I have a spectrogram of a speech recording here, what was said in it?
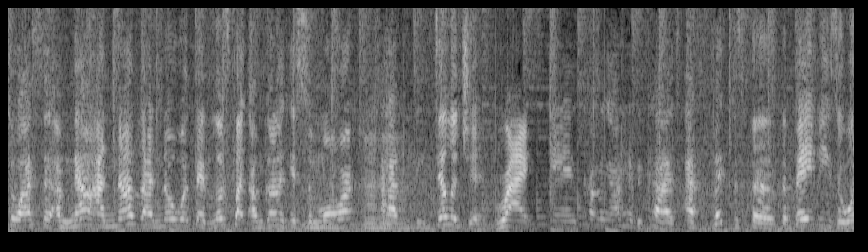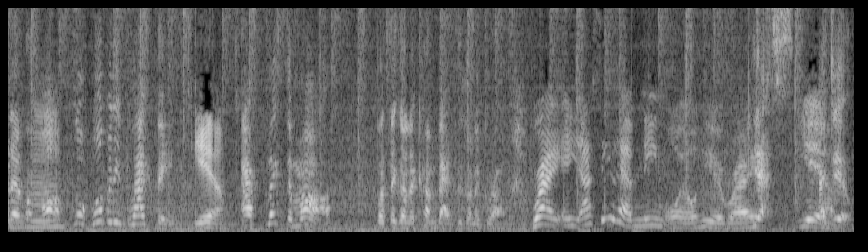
so I said I'm now I now that I know what that looks like I'm gonna get some mm-hmm. more. I have to mm-hmm. be diligent Right. Coming out here because I flicked the the, the babies or whatever Mhm. off. Look, little bitty black things. Yeah. I flicked them off, but they're gonna come back. They're gonna grow. Right. And I see you have neem oil here, right? Yes, Yeah. I do.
